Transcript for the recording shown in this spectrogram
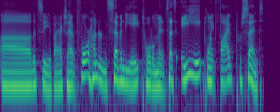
Uh, let's see if I actually have 478 total minutes. That's 88.5 percent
